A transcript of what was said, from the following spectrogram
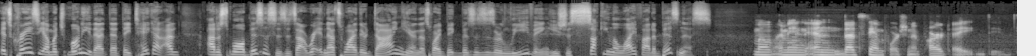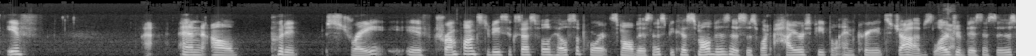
It's crazy how much money that, that they take out, out out of small businesses. It's outrageous, and that's why they're dying here, and that's why big businesses are leaving. He's just sucking the life out of business. Well, I mean, and that's the unfortunate part. If, and I'll put it straight, if Trump wants to be successful, he'll support small business because small business is what hires people and creates jobs. Larger businesses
